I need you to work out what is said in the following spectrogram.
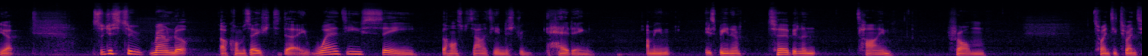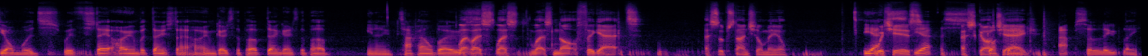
Yeah. So just to round up our conversation today, where do you see the hospitality industry heading? I mean, it's been a turbulent time from 2020 onwards with stay at home but don't stay at home, go to the pub, don't go to the pub, you know, tap elbows. let, let's let's let's not forget a substantial meal. Yes, which is yeah, a Scotch egg. Absolutely.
